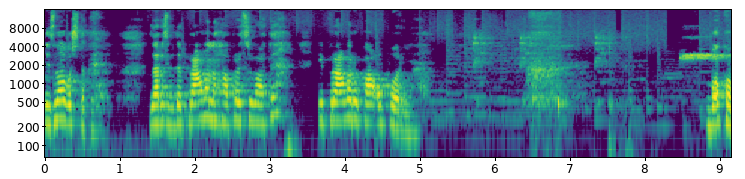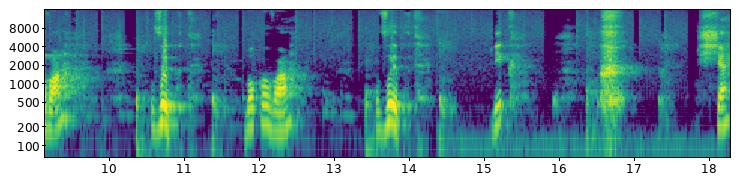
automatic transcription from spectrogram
І знову ж таки. Зараз буде права нога працювати і права рука опорна. Бокова. Випад. Бокова. Випад. Бік. Ще.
